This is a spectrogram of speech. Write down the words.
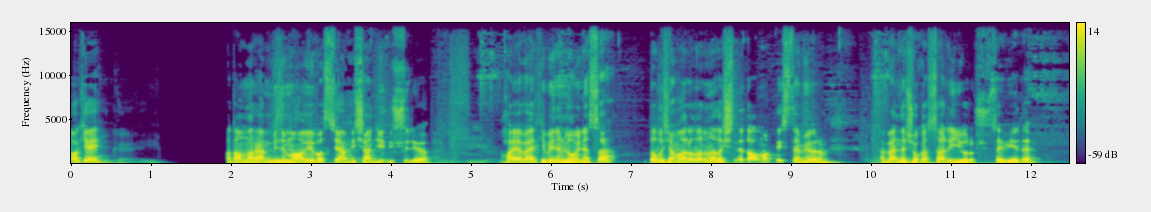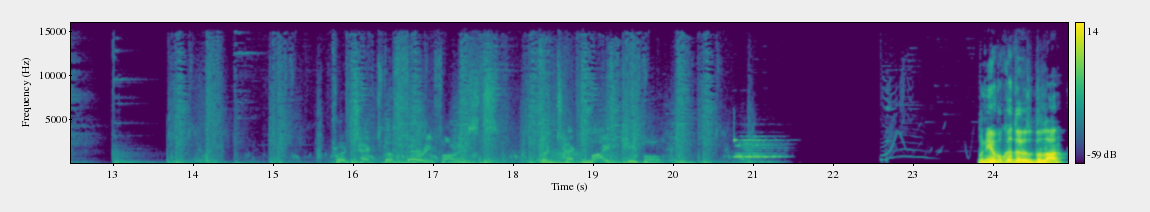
Okey. Adamlar hem bizim mavi basıyor hem nişancıyı düşürüyor. Haya belki benimle oynasa dalacağım aralarına da şimdi dalmak da istemiyorum. Ya ben de çok hasar yiyorum şu seviyede. Bu niye bu kadar hızlı lan?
